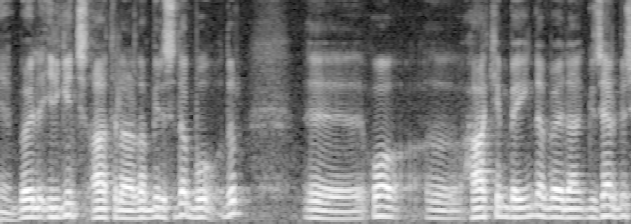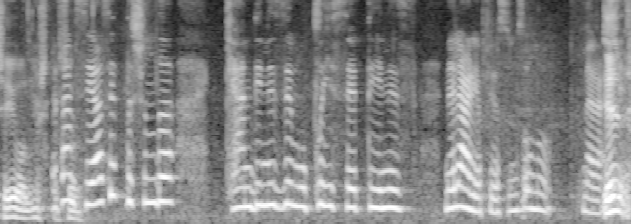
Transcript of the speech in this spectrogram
e, böyle ilginç hatıralardan birisi de budur. O hakim beyin de böyle güzel bir şey olmuştu. Efendim sonra. siyaset dışında kendinizi mutlu hissettiğiniz neler yapıyorsunuz onu merak ediyorum.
